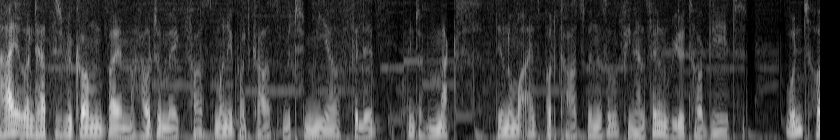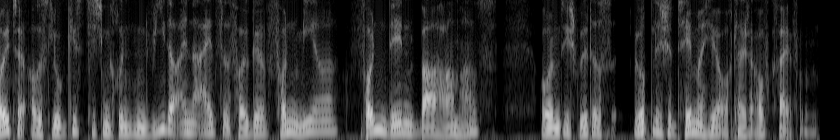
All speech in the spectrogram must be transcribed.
Hi und herzlich willkommen beim How to Make Fast Money Podcast mit mir, Philipp und Max, dem Nummer 1 Podcast, wenn es um finanziellen Real Talk geht. Und heute aus logistischen Gründen wieder eine Einzelfolge von mir, von den Bahamas. Und ich will das örtliche Thema hier auch gleich aufgreifen.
